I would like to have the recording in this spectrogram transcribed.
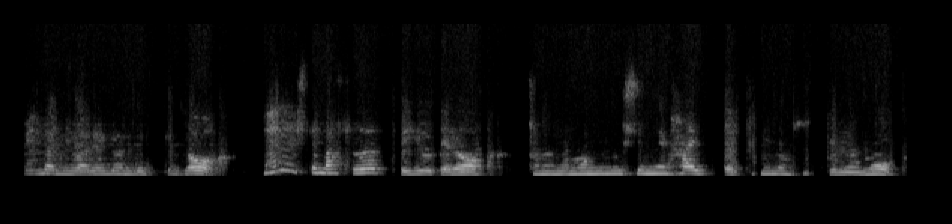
みんなに言われるんですけど、何してます？って言うけど、そのよもぎ虫に入った次の日っていうのはもう、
